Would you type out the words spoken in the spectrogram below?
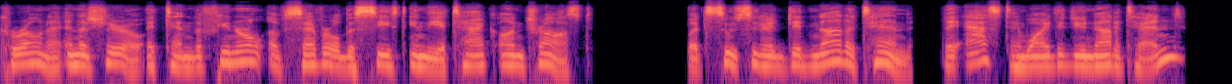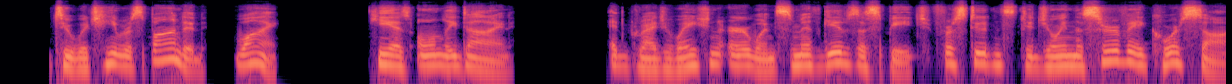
Kurona and Nashiro attend the funeral of several deceased in the attack on Trost. But Susumu did not attend, they asked him why did you not attend? To which he responded, why? He has only died. At graduation Erwin Smith gives a speech for students to join the Survey Corps saw.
